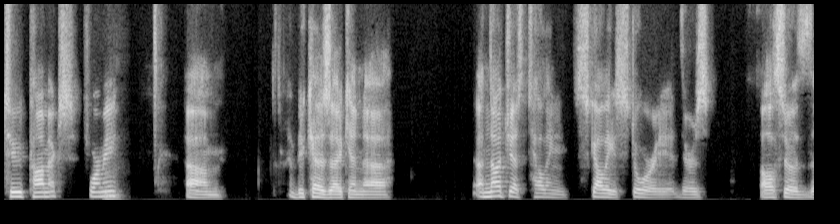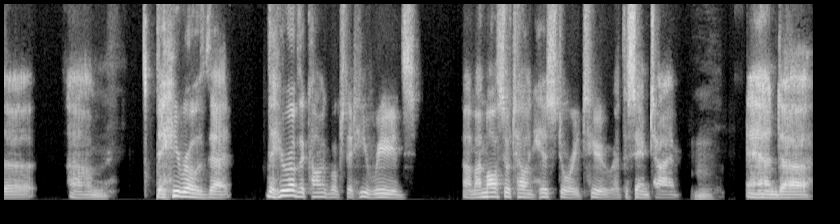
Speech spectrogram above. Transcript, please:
to comics for me. Mm. um, because i can uh, i'm not just telling scully's story. There's also the um, the hero that the hero of the comic books that he reads um, i'm also telling his story too at the same time. Mm. and uh,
